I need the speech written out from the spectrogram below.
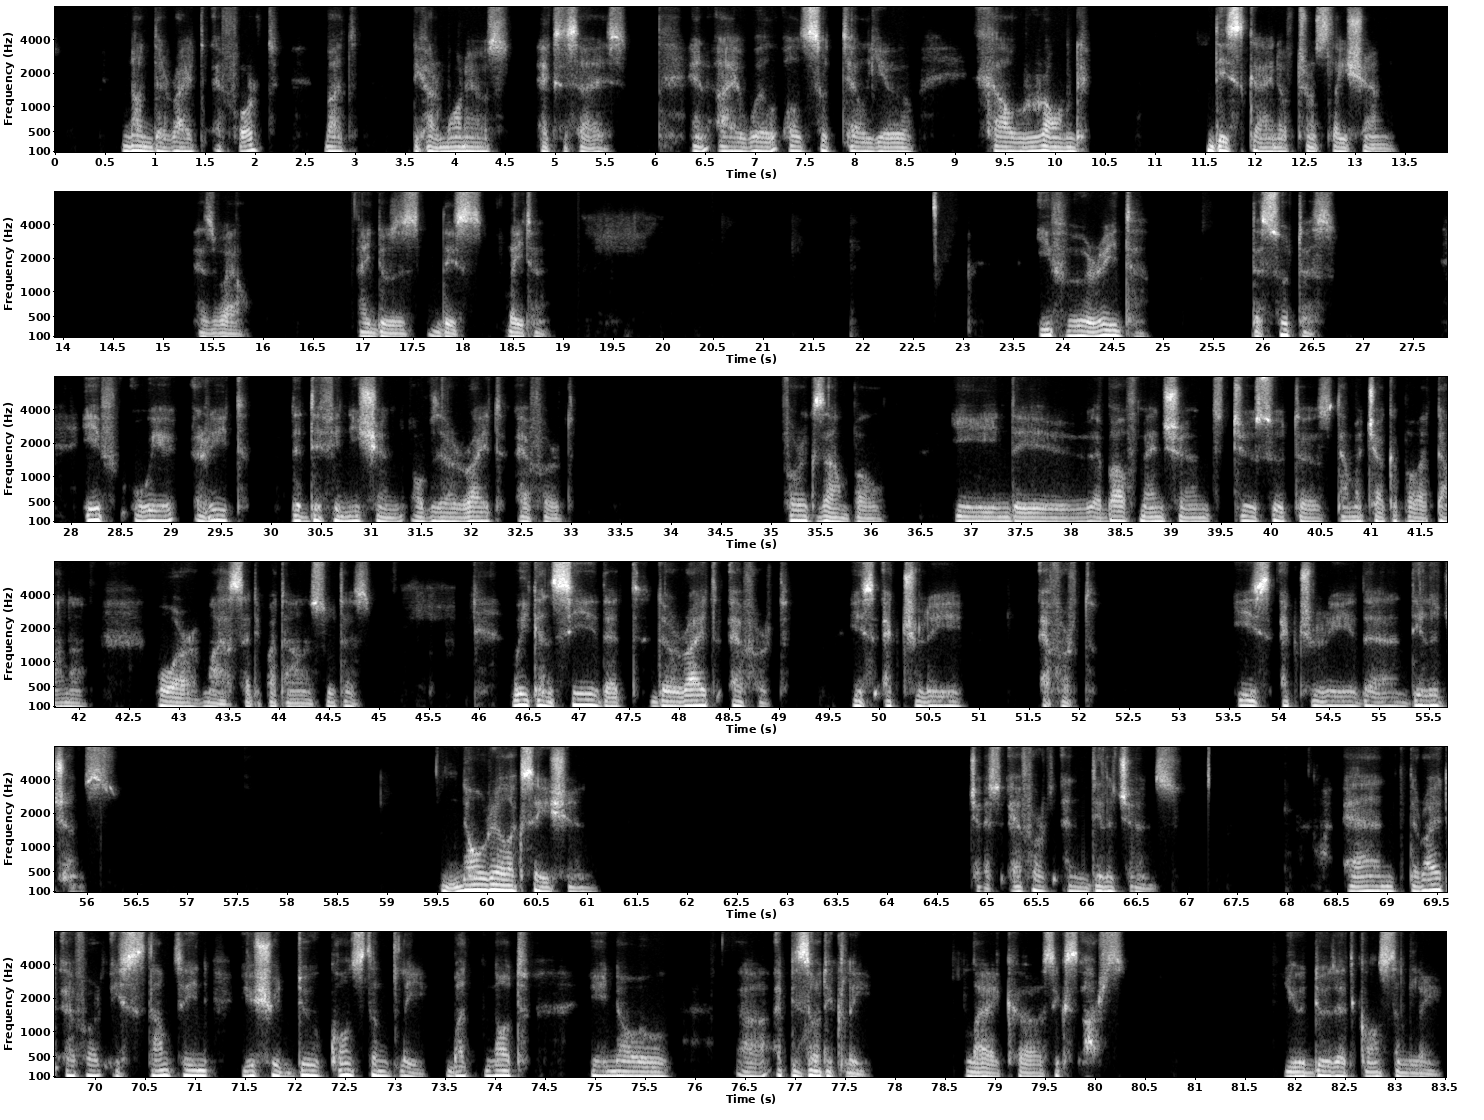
not the right effort, but the harmonious exercise. And I will also tell you how wrong this kind of translation as well. I do this, this later. If we read the suttas, if we read the definition of the right effort, for example, in the above mentioned two suttas, Dhammacakkappavattana or Mahasatipatthana suttas, we can see that the right effort is actually effort, is actually the diligence. No relaxation, just effort and diligence. And the right effort is something you should do constantly, but not, you know, uh, episodically, like uh, six R's. You do that constantly.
